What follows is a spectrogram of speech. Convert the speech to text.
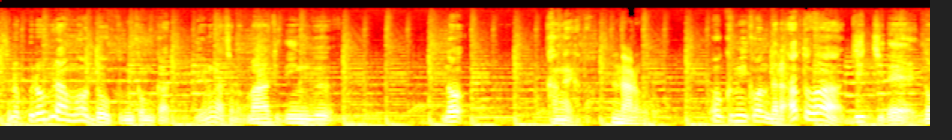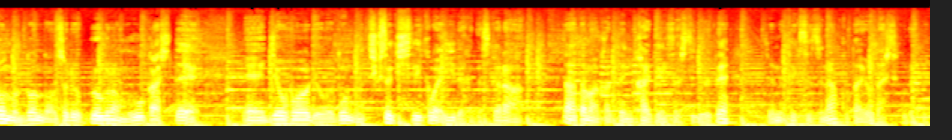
うん、そのプログラムをどう組み込むかっていうのがそのマーケティングの考え方なるほど。を組み込んだらあとは実地でどんどんどんどんそれをプログラムを動かして、えー、情報量をどんどん蓄積していけばいいだけですから頭が勝手に回転させてくれてそれの適切な答えを出してくれるっ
